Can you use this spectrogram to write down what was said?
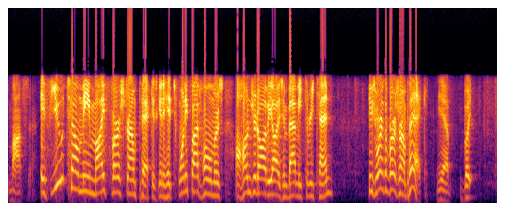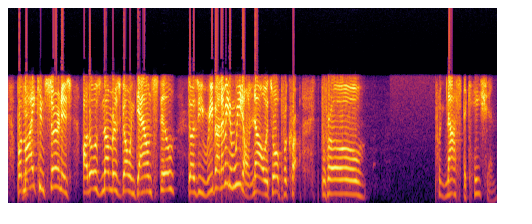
monster. if you tell me my first round pick is going to hit 25 homers, 100 RBIs, and bat me 310, he's worth a first round pick. Yeah, but But my concern is, are those numbers going down still? Does he rebound? I mean, we don't know. It's all pro, pro prognostication.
